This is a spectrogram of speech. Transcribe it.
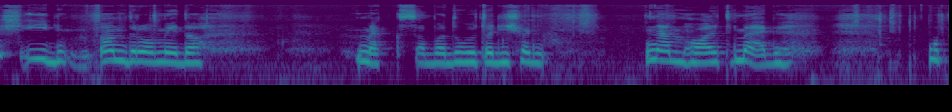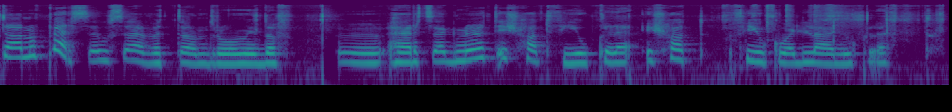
és így Andróméda megszabadult, vagyis, hogy nem halt meg. Utána Perseus elvette Andróméda hercegnőt, és hat fiúk le, és hat fiúk vagy lányuk lett.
